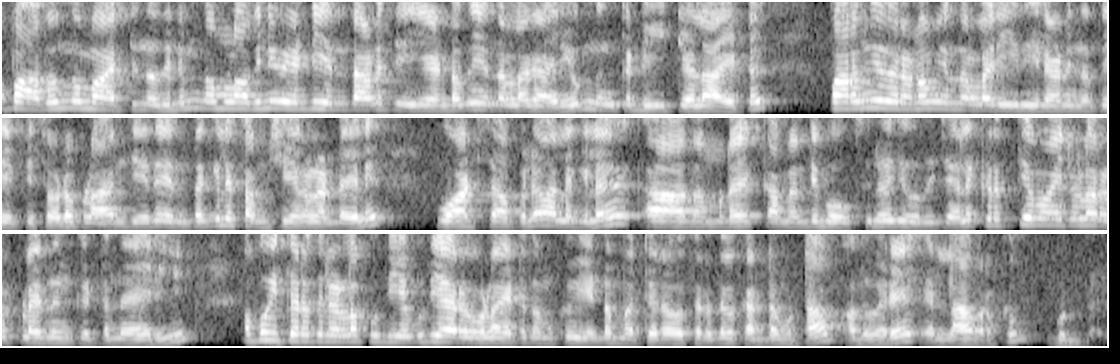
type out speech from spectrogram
അപ്പോൾ അതൊന്ന് മാറ്റുന്നതിനും നമ്മൾ അതിനു വേണ്ടി എന്താണ് ചെയ്യേണ്ടത് എന്നുള്ള കാര്യവും നിങ്ങൾക്ക് ഡീറ്റെയിൽ ആയിട്ട് പറഞ്ഞു തരണം എന്നുള്ള രീതിയിലാണ് ഇന്നത്തെ എപ്പിസോഡ് പ്ലാൻ ചെയ്ത് എന്തെങ്കിലും സംശയങ്ങൾ ഉണ്ടെങ്കിൽ വാട്സാപ്പിലോ അല്ലെങ്കിൽ നമ്മുടെ കമന്റ് ബോക്സിലോ ചോദിച്ചാൽ കൃത്യമായിട്ടുള്ള റിപ്ലൈ നിങ്ങൾക്ക് കിട്ടുന്നതായിരിക്കും. അപ്പോൾ ഇത്തരത്തിലുള്ള പുതിയ പുതിയ അറിവുകളായിട്ട് നമുക്ക് വീണ്ടും മറ്റൊരവസരത്തിൽ കണ്ടുമുട്ടാം. അതുവരെ എല്ലാവർക്കും ഗുഡ് ബൈ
